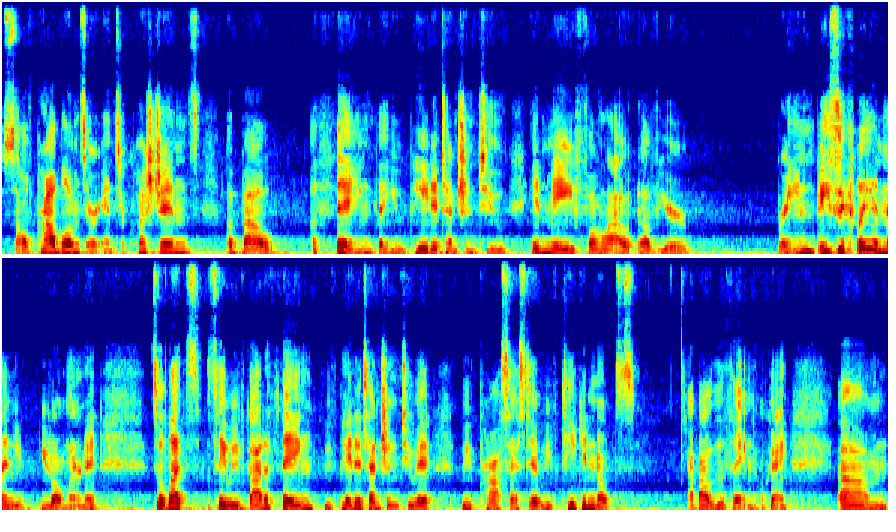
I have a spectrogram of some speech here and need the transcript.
solve problems or answer questions about a thing that you paid attention to, it may fall out of your brain, basically, and then you, you don't learn it. So let's say we've got a thing, we've paid attention to it, we've processed it, we've taken notes about the thing, okay? Um,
